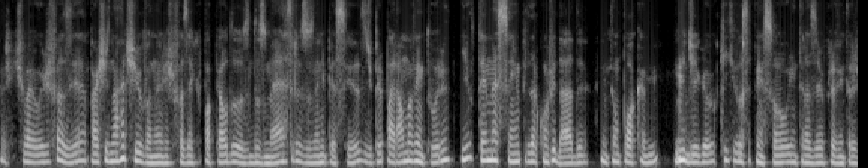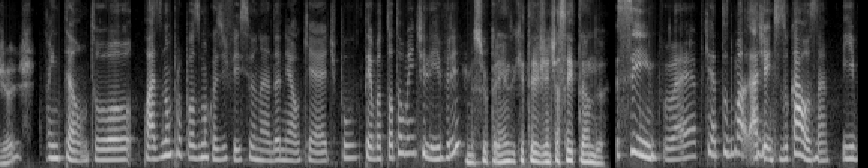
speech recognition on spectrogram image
a gente vai hoje fazer a parte de narrativa, né? A gente vai fazer aqui o papel dos, dos mestres, dos NPCs, de preparar uma aventura, e o tema é sempre da convidada. Então, Poca, me diga, o que, que você pensou em trazer para a aventura de hoje? Então, tu quase não propôs uma coisa difícil, né, Daniel? Que é, tipo, um tema totalmente livre. Eu me surpreendo que teve gente aceitando. Sim, é porque é tudo uma... agentes do caos, né? E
